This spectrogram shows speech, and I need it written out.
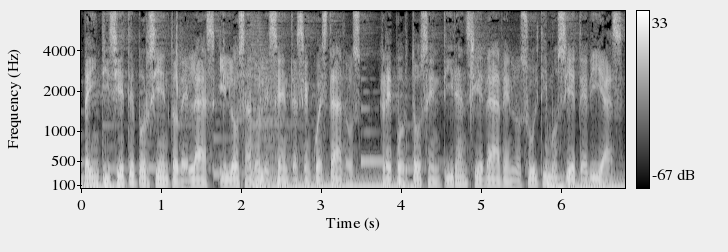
27% de las y los adolescentes encuestados reportó sentir ansiedad en los últimos siete días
